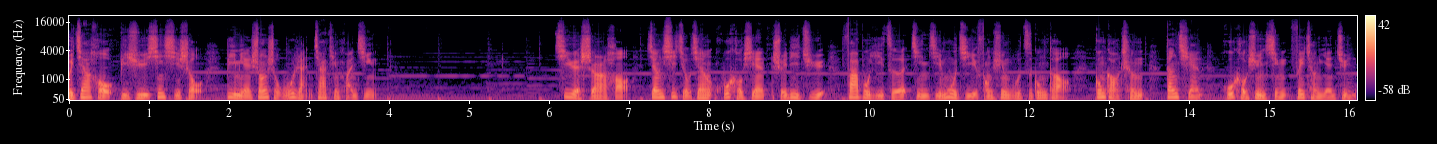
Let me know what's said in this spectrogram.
回家后必须先洗手，避免双手污染家庭环境。七月十二号，江西九江湖口县水利局发布一则紧急募集防汛物资公告。公告称，当前湖口汛情非常严峻，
